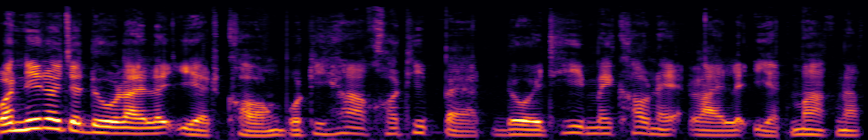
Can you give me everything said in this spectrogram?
วันนี้เราจะดูรายละเอียดของบทที่ 5 ข้อที่ 8 โดยที่ไม่เข้าในรายละเอียดมากนัก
